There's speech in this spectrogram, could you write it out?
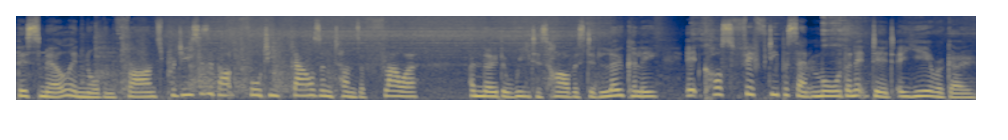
This mill in northern France produces about 40,000 tonnes of flour, and though the wheat is harvested locally, it costs 50% more than it did a year ago.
